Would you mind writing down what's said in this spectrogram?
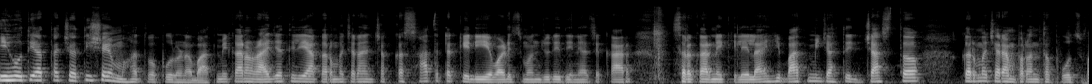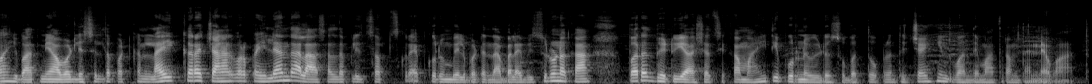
ही होती आत्ताची अतिशय महत्त्वपूर्ण बातमी. कारण राज्यातील या कर्मचाऱ्यांना चक्क सात टक्के डी मंजुरी देण्याचे कार सरकारने केलेलं आहे. ही बातमी जास्तीत जास्त कर्मचाऱ्यांपर्यंत पोहोचवा. ही बातमी आवडली असेल तर पटकन लाईक करा. चॅनलवर पहिल्यांदा आला असाल तर प्लीज सबस्क्राईब करून बेल बटन दाबायला विसरू नका. परत भेटूया अशाच एका माहितीपूर्ण व्हिडिओसोबत. तोपर्यंत जय हिंद वंदे मातरम. धन्यवाद.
